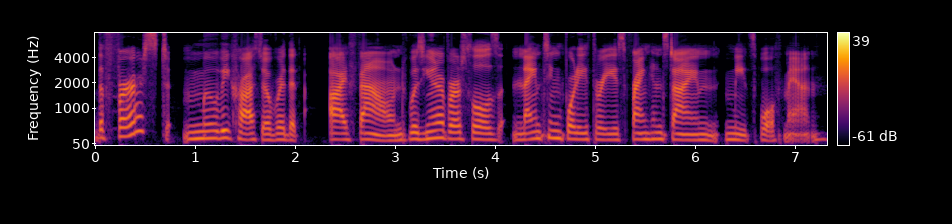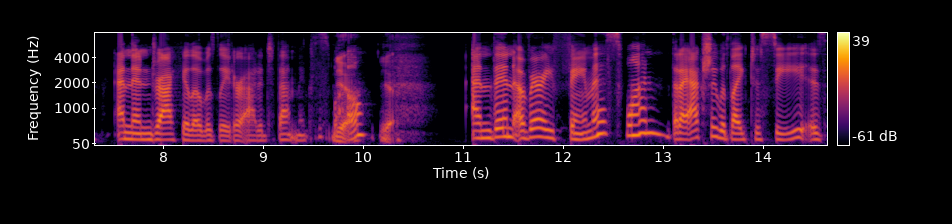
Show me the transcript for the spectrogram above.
the first movie crossover that I found was Universal's 1943's Frankenstein meets Wolfman. And then Dracula was later added to that mix as well. Yeah. Yeah. And then a very famous one that I actually would like to see is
